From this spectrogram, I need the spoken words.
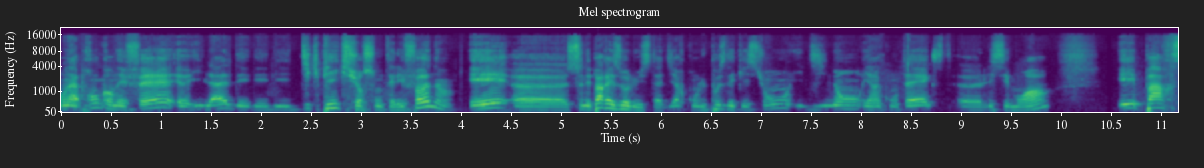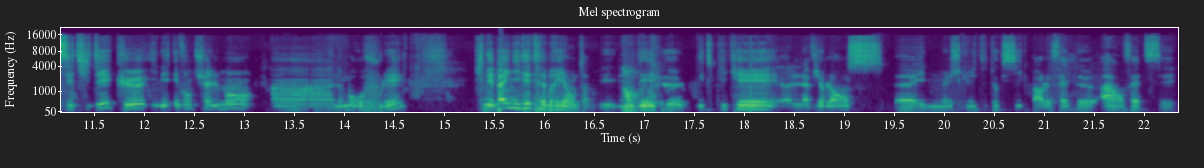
On apprend qu'en effet, euh, il a des, des, des dick pics sur son téléphone et euh, ce n'est pas résolu. C'est-à-dire qu'on lui pose des questions, il dit non, il y a un contexte, euh, laissez-moi. Et par cette idée qu'il est éventuellement un, un homo refoulé, qui n'est pas une idée très brillante. L'idée de- d'expliquer euh, la violence euh, et une masculinité toxique par le fait de ah en fait c'est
